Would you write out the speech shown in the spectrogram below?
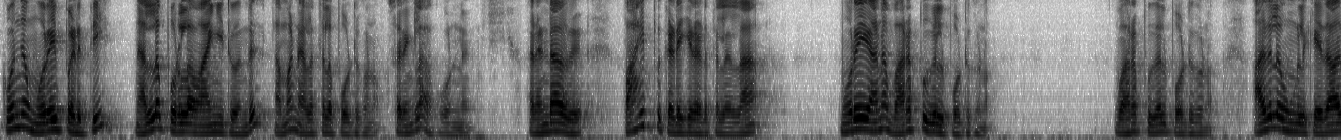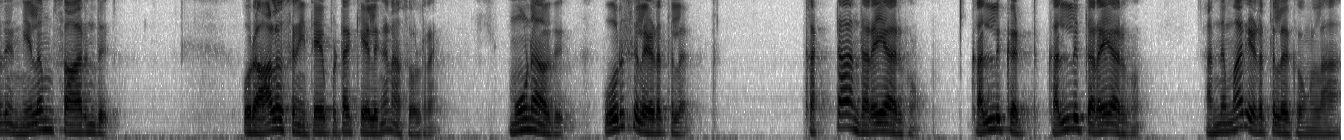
கொஞ்சம் முறைப்படுத்தி நல்ல பொருளை வாங்கிட்டு வந்து நம்ம நிலத்தில் போட்டுக்கணும். சரிங்களா? ஒன்று ரெண்டாவது வாய்ப்பு கிடைக்கிற இடத்துலலாம் முறையான வரப்புகள் போட்டுக்கணும். வரப்புகள் போட்டுக்கணும். அதில் உங்களுக்கு ஏதாவது நிலம் சார்ந்து ஒரு ஆலோசனை தேவைப்பட்டால் கேளுங்க நான் சொல்கிறேன் மூணாவது ஒரு சில இடத்துல கட்டாந்தரையாக இருக்கும். கல் கட் கல் தரையாக இருக்கும். அந்த மாதிரி இடத்துல இருக்கவங்களாம்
